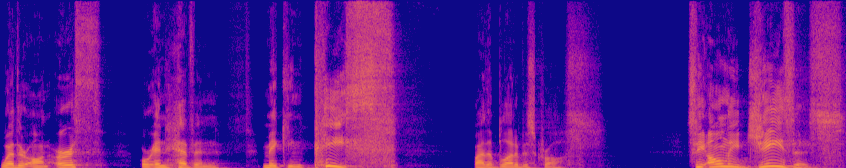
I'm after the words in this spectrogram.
whether on earth or in heaven, making peace by the blood of his cross. See, only Jesus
